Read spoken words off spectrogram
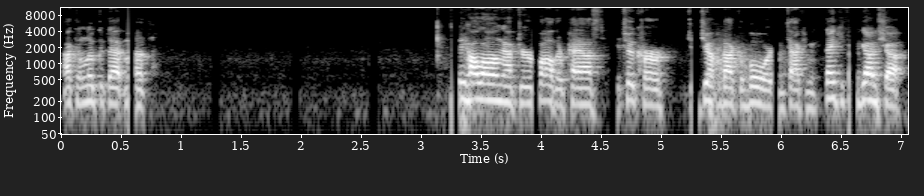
I can look at that month. See how long after her father passed it took her to jump back aboard and attack me. Thank you for the gunshot.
